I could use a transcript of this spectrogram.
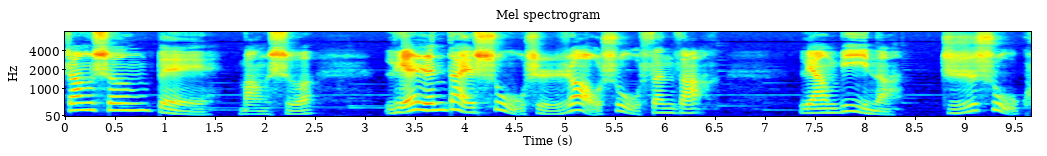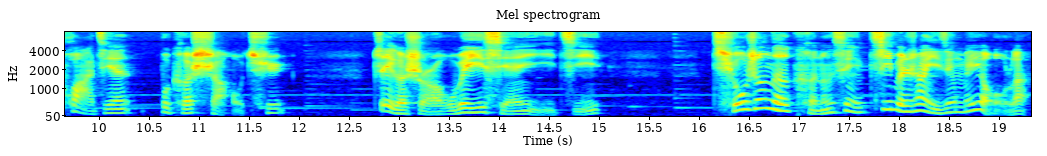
张生被蟒蛇连人带树是绕树三匝，两臂呢直竖跨肩，不可少屈。这个时候危险已极。求生的可能性基本上已经没有了，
